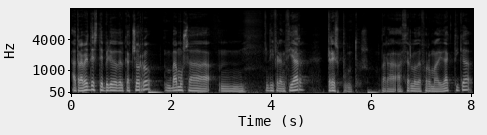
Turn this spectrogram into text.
A través de este periodo del cachorro vamos a mm, diferenciar tres puntos para hacerlo de forma didáctica,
